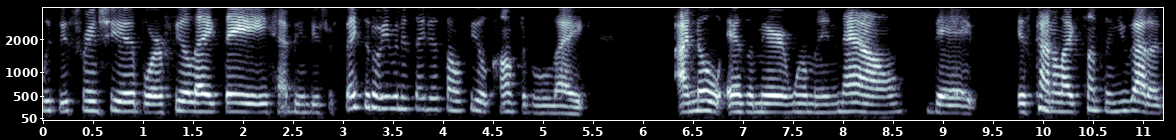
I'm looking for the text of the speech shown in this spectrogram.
with this friendship or feel like they have been disrespected, or even if they just don't feel comfortable, like, I know as a married woman now that it's kind of like something you got to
